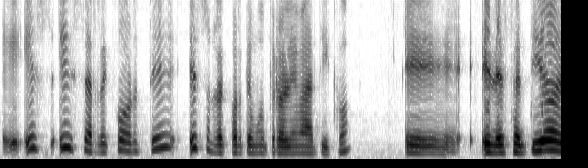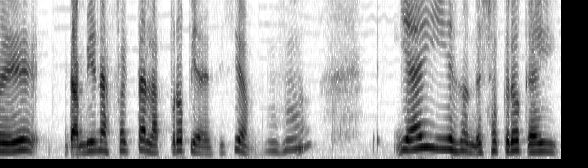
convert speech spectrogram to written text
eh, es, ese recorte es un recorte muy problemático eh, en el sentido de también afecta la propia decisión. Y ahí es donde yo creo que hay,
